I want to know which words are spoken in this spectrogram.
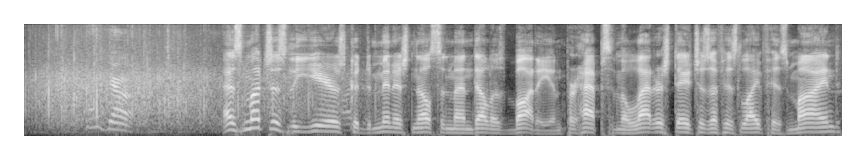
Thank you. As much as the years could diminish Nelson Mandela's body and perhaps in the latter stages of his life his mind,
